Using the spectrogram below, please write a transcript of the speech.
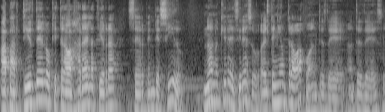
a partir de lo que trabajara de la tierra, ser bendecido. No, no quiere decir eso. Él tenía un trabajo antes de, antes de eso.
